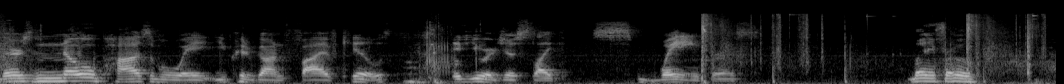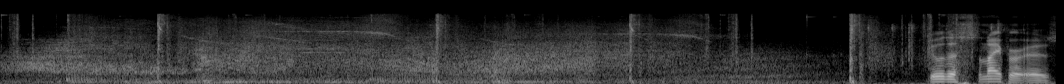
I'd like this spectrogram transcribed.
There's no possible way you could have gotten five kills if you were just like waiting for us. Waiting for who? Dude, the sniper is.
